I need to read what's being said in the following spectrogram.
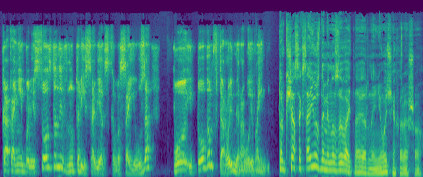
как они были созданы внутри Советского Союза по итогам Второй мировой войны. Только сейчас их союзными называть, наверное, не очень хорошо.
